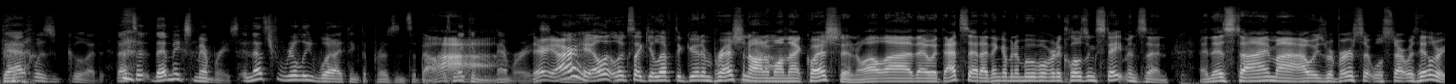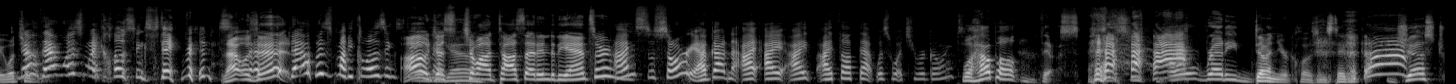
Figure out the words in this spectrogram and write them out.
that was good. That's a, that makes memories, and that's really what I think the president's about is making memories. Ah, There you are, Hill. It looks like you left a good impression on him on that question. Well, uh, that, with that said, I think I'm going to move over to closing statements then. And this time, uh, I always reverse it. We'll start with Hillary. What's No, your? that was my closing statement. That was it? that was my closing statement. oh, statement. just to- toss that into the answer. I'm so sorry. I've gotten. I, I, I, I thought that was what you were going to. Well, how about this? Since you've already done your closing statement, just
